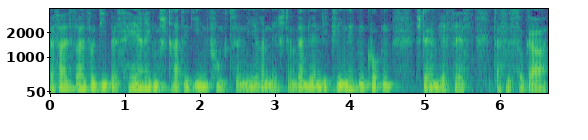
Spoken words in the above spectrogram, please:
Das heißt also, die bisherigen Strategien funktionieren nicht. Und wenn wir in die Kliniken gucken, stellen wir fest, dass es sogar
